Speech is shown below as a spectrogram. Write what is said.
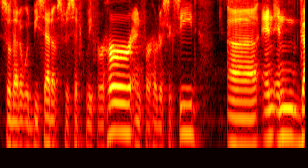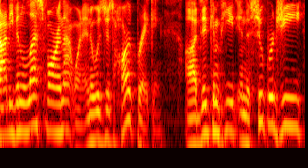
so that it would be set up specifically for her and for her to succeed. Uh, and and got even less far in that one, and it was just heartbreaking. Uh, did compete in the Super G,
